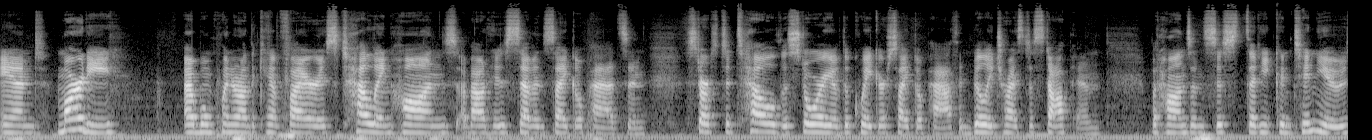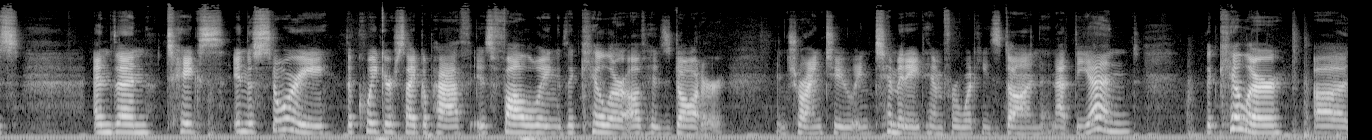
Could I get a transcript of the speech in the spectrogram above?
And Marty, at one point around the campfire, is telling Hans about his seven psychopaths and starts to tell the story of the Quaker psychopath, and Billy tries to stop him. But Hans insists that he continues and then takes in the story the Quaker psychopath is following the killer of his daughter and trying to intimidate him for what he's done. And at the end, the killer uh,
